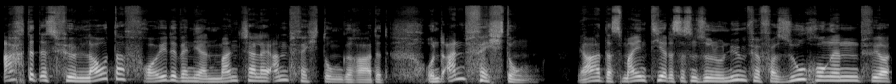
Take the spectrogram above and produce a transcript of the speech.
achtet es für lauter Freude, wenn ihr in mancherlei Anfechtungen geratet. Und Anfechtung Ja, das meint hier, das ist ein Synonym für Versuchungen, für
